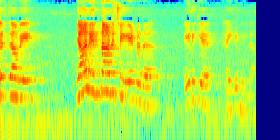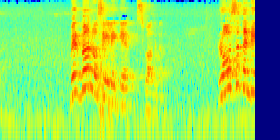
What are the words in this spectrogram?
കർത്താവേ ഞാൻ എന്താണ് ചെയ്യേണ്ടത്? എനിക്ക് ധൈര്യമില്ല. വെർബ റോസയിലേക്ക് സ്വാഗതം. റോസ തന്റെ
